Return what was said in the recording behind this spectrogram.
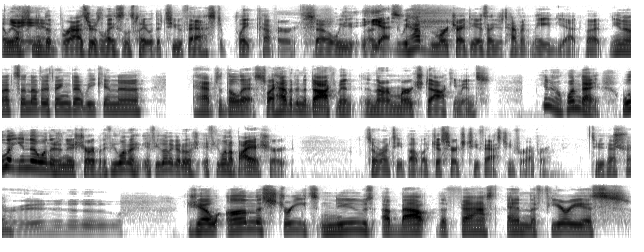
And we Yeah, also yeah, need the Brazzers license plate with the Too Fast plate cover. So we uh, Yes. we have merch ideas I just haven't made yet. But you know that's another thing that we can uh, add to the list. So I have it in the document in our merch document. You know, one day we'll let you know when there's a new shirt. But if you want to, if you want to go to, if you want to buy a shirt, it's over on TeePublic. Just search Too Fast, Too Forever. Do that thing. True. Joe on the streets news about the Fast and the Furious.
